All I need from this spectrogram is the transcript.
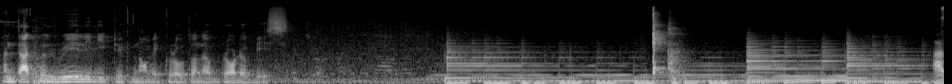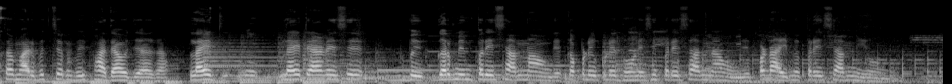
and that will really lead to economic growth on a broader base. आता हमारे बच्चों को भी फ़ायदा हो जाएगा। लाइट लाइट आने से गर्मी में परेशान ना होंगे, कपड़े उपड़े धोने से परेशान ना होंगे, पढ़ाई में परेशान नहीं होंगे।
